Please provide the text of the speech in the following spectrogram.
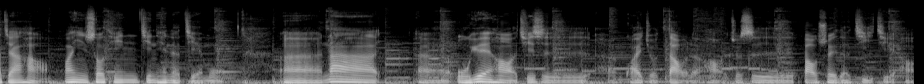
大家好，欢迎收听今天的节目。呃，那呃五月哈，其实很快就到了哈，就是报税的季节哈。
